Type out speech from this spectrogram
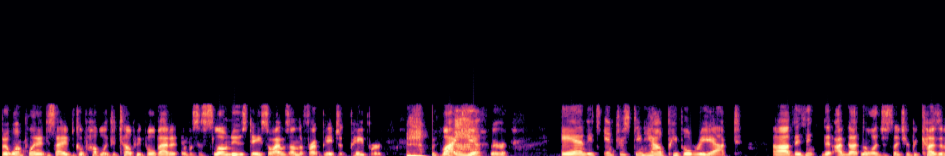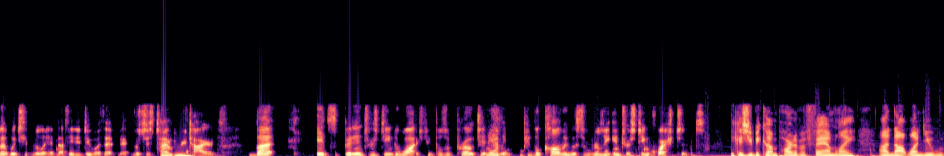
But at one point, I decided to go public to tell people about it. It was a slow news day, so I was on the front page of the paper with my cancer. And it's interesting how people react. Uh, they think that I'm not in the legislature because of it, which really had nothing to do with it. It was just time to retire. But it's been interesting to watch people's approach and having people call me with some really interesting questions because you become part of a family, uh, not one you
